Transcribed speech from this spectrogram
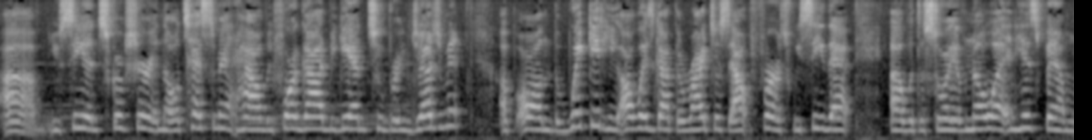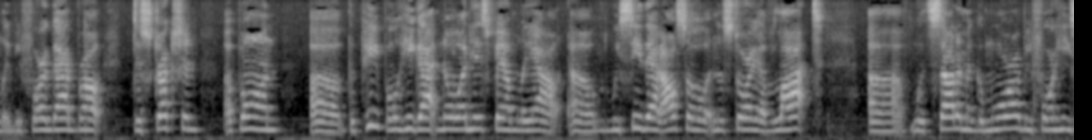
um, you see in scripture in the Old Testament how before God began to bring judgment upon the wicked, he always got the righteous out first. We see that uh, with the story of Noah and his family. Before God brought destruction upon uh, the people, he got Noah and his family out. Uh, we see that also in the story of Lot. Uh, with Sodom and Gomorrah, before he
